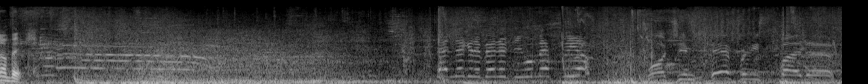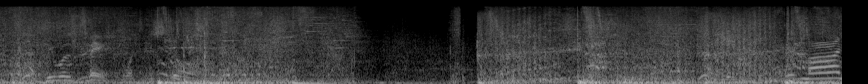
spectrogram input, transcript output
Son of a bitch. That negative energy will mess me up. Watch him carefully, Spider. He will take what is yours. Come on.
